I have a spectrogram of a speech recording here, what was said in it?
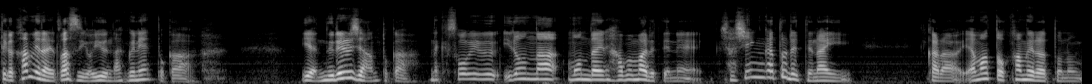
てかカメラ出す余裕なくね？とか、いや、濡れるじゃんとか、なんかそういういろんな問題に阻まれてね、写真が撮れてないから、山とカメラとの、ちょ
